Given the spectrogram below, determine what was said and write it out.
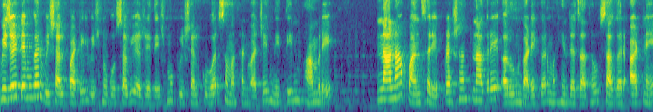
विजय टेमगर विशाल पाटील विष्णू गोसावी अजय देशमुख विशाल कुवर समाधान वाजे नितीन भामरे नाना पानसरे प्रशांत नागरे अरुण गाडेकर महेंद्र जाधव सागर आटणे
